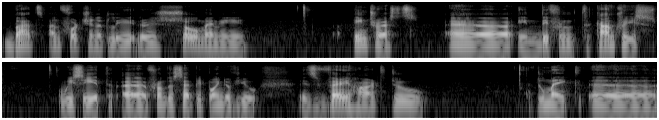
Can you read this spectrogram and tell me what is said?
but unfortunately there is so many interests uh, in different countries. We see it uh, from the CEPI point of view. It's very hard to to make uh,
